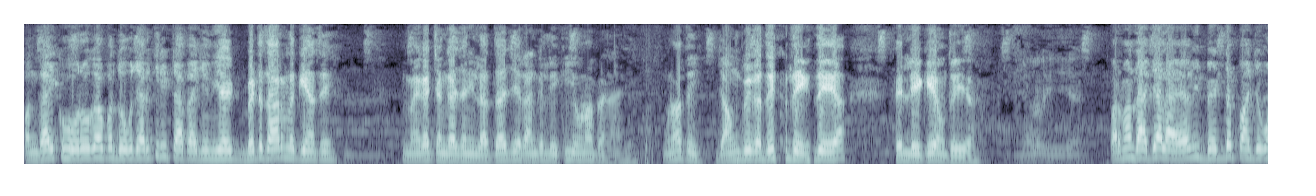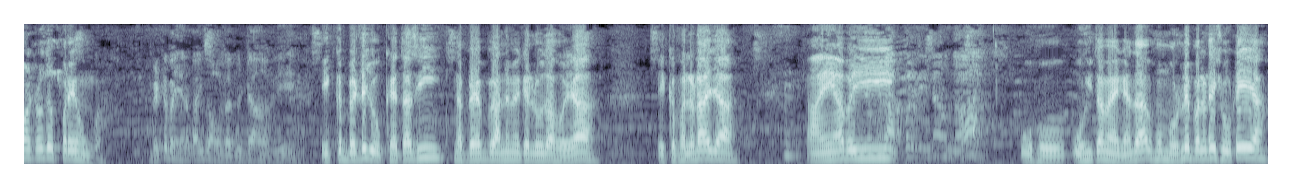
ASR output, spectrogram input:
ਪੰਗਾ ਇੱਕ ਹੋਰ ਹੋਗਾ ਪਰ ਦੋ ਕੁ ਚਾਰ ਝਰੀਟਾਂ ਪੈ ਜਾਂਦੀਆਂ ਬੈੱਡ ਤਾਰਨ ਲੱਗਿਆਂ ਤੇ। ਮੈਂ ਕਿਹਾ ਚੰਗਾ ਜਿਹਾ ਨਹੀਂ ਲੱਗਦਾ ਜੇ ਰੰਗ ਲੈ ਕੇ ਹੀ ਆਉਣਾ ਪੈਣਾ ਇਹ। ਉਹਨਾਂ ਤੇ ਹੀ। ਜਾਊਂਗੇ ਕਦੇ ਦੇਖਦੇ ਆ ਫਿਰ ਲੈ ਕੇ ਆਉਂਦੇ ਆ। ਪਰ ਮੈਂ ਅੰਦਾਜ਼ਾ ਲਾਇਆ ਵੀ ਬੈੱਡ 5 ਕੁਇੰਟਲ ਦੇ ਉੱਪਰੇ ਹੋਊਗਾ। ਬਿੱਟ ਵਜਨ ਬਾਈ ਬਹੁਤ ਆ ਬਿੱਡਾ ਹਾਂ ਵੀ। ਇੱਕ ਬੈੱਡ ਜੋਖਿਆ ਤਾਂ ਸੀ 90 92 ਕਿਲੋ ਦਾ ਹੋਇਆ। ਇੱਕ ਫੱਲੜਾ ਜਾ ਆਏ ਆ ਬਈ। ਓਹੋ ਉਹੀ ਤਾਂ ਮੈਂ ਕਹਿੰਦਾ ਹੁਣ ਮੁਰਲੇ ਪੱਲੜੇ ਛੋਟੇ ਆ।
